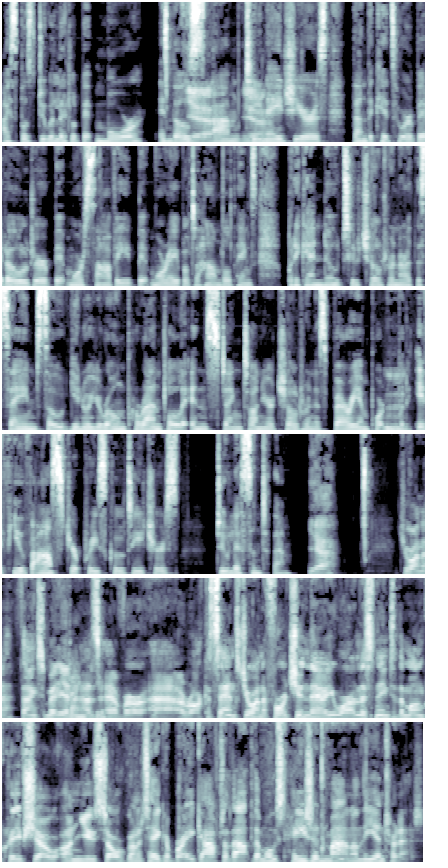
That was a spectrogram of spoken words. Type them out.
I suppose, do a little bit more in those yeah, um, teenage yeah. years than the kids who are a bit older, a bit more savvy, a bit more able to handle things. But again, no two children are the same. So, you know, your own parental instinct on your children is very important. Mm. But if you've asked your preschool teachers, do listen to them. Yeah, Joanna, thanks a million Thank as you. ever. Uh, a rock of sense. Joanna Fortune there. You are listening to the Moncrieff Show on Newstalk. We're going to take a break. After that, the most hated man on the internet.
